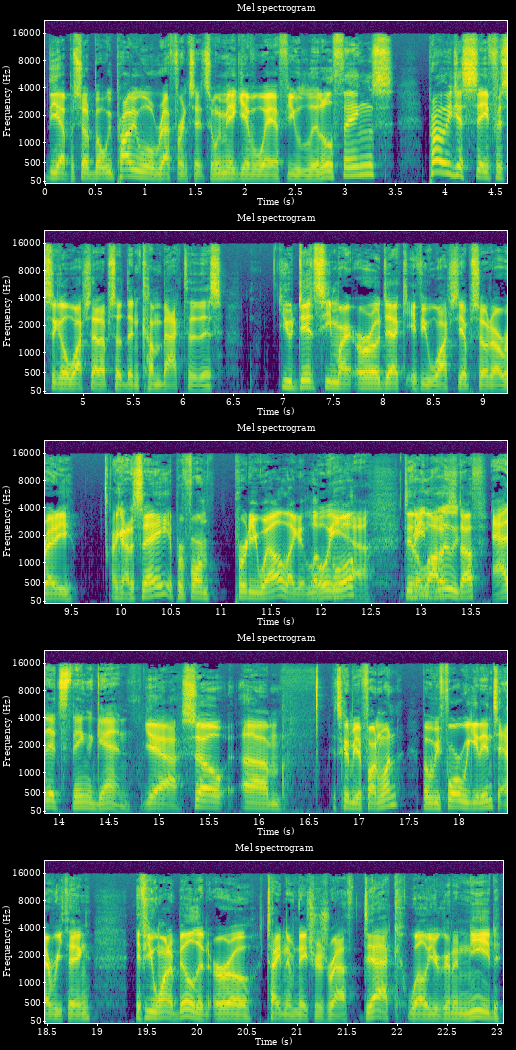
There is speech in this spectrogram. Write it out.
the episode, but we probably will reference it. So we may give away a few little things. Probably just safest to go watch that episode, then come back to this. You did see my Uro deck if you watched the episode already. I gotta say, it performed pretty well. Like it looked oh, cool. yeah. Did Green a lot Blue of stuff. Add its thing again. Yeah. So um, it's going to be a fun one. But before we get into everything, if you want to build an Uro Titan of Nature's Wrath deck, well, you're going to need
